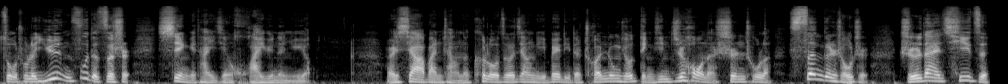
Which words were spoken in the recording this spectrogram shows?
做出了孕妇的姿势，献给他已经怀孕的女友。而下半场呢，克洛泽将里贝里的传中球顶进之后呢，伸出了三根手指，指代妻子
